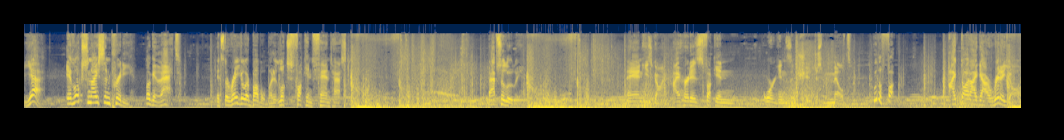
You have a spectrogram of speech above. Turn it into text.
yeah, it looks nice and pretty. Look at that. It's the regular bubble, but it looks fucking fantastic. Absolutely. And he's gone. I heard his fucking organs and shit just melt. Who the fuck? I thought I got rid of y'all.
